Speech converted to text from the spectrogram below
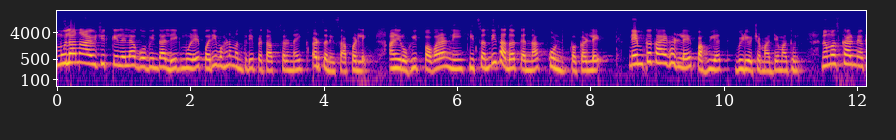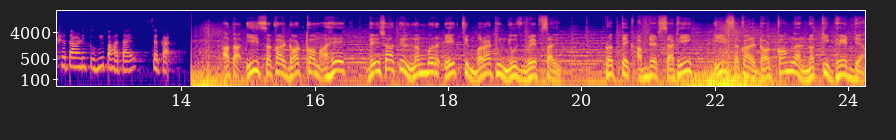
मुलांना आयोजित केलेल्या गोविंदा लीगमुळे परिवहन मंत्री प्रताप सरनाईक अडचणीत सापडले आणि रोहित पवारांनी ही संधी साधत त्यांना कोंडीत पकडले. नेमकं काय घडलंय पाहूयात व्हिडिओच्या माध्यमातून. नमस्कार मी अक्षता आणि तुम्ही पाहताय सकाळ. आता ई सकाळ डॉट कॉम आहे देशातील नंबर एक ची मराठी न्यूज वेबसाईट. प्रत्येक अपडेटसाठी ई सकाळ डॉट कॉम ला नक्की भेट द्या.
